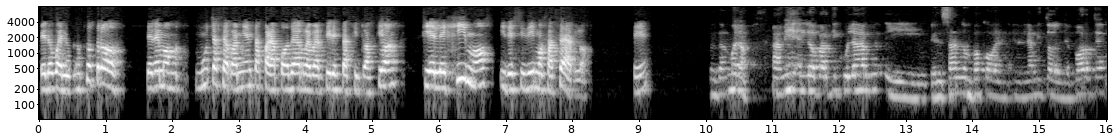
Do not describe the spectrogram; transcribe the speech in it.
Pero bueno, nosotros tenemos muchas herramientas para poder revertir esta situación si elegimos y decidimos hacerlo. ¿sí? Bueno, a mí en lo particular y pensando un poco en, el ámbito del deporte,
